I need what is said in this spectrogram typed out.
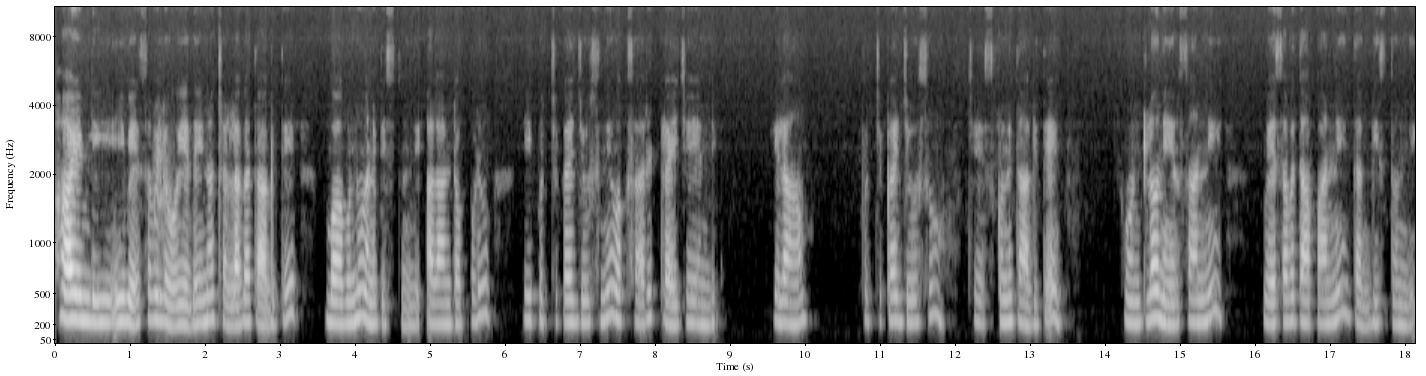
హాయ్ అండి. ఈ వేసవిలో ఏదైనా చల్లగా తాగితే బాగుండు అనిపిస్తుంది. అలాంటప్పుడు ఈ పుచ్చకాయ జ్యూస్ని ఒకసారి ట్రై చేయండి. ఇలా పుచ్చకాయ జ్యూసు చేసుకుని తాగితే ఒంట్లో నీరసాన్ని వేసవి తాపాన్ని తగ్గిస్తుంది.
